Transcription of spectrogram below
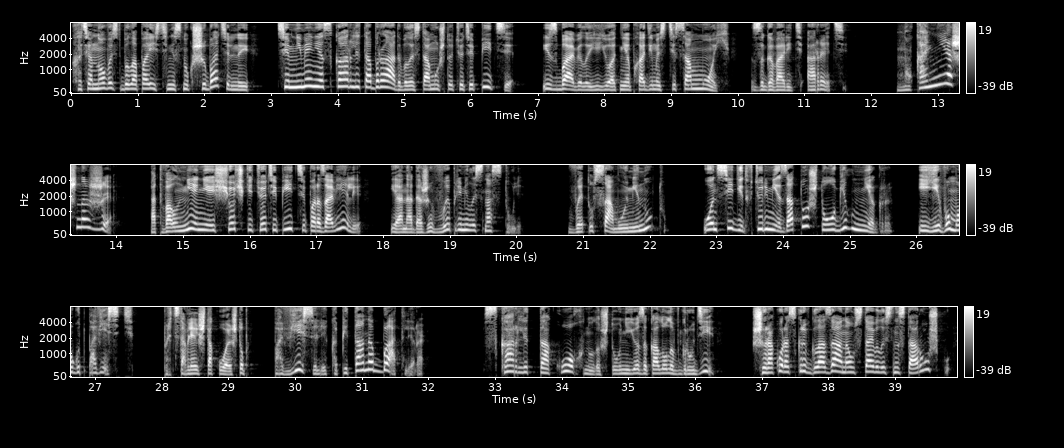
Хотя новость была поистине сногсшибательной, тем не менее Скарлетт обрадовалась тому, что тетя Питти избавила ее от необходимости самой заговорить о Ретте. Ну, конечно же! От волнения щечки тети Питти порозовели, и она даже выпрямилась на стуле. В эту самую минуту он сидит в тюрьме за то, что убил негра, и его могут повесить. Представляешь такое, чтоб повесили капитана Батлера? Скарлетт так охнула, что у нее заколола в груди. Широко раскрыв глаза, она уставилась на старушку,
